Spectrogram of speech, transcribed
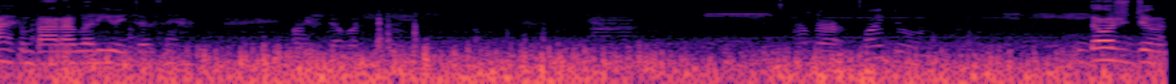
আহ বাড়াবাড়ি হইতাছে। পানিটা দিতে হইব। আমরা কয়জন? দশ জন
